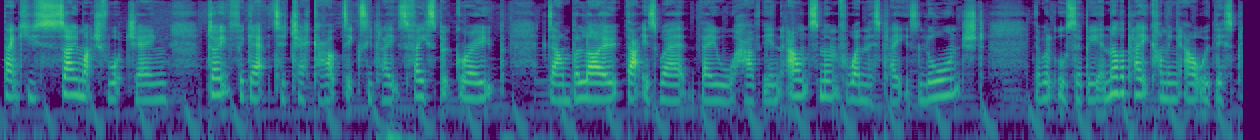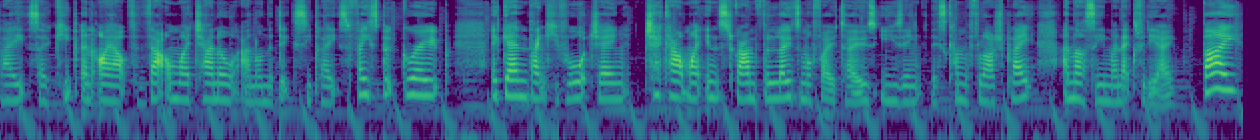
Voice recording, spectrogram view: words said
Thank you so much for watching. Don't forget to check out Dixie Plate's Facebook group down below. That is where they will have the announcement for when this plate is launched. There will also be another plate coming out with this plate, so keep an eye out for that on my channel and on the Dixie Plates Facebook group. Again, thank you for watching. Check out my Instagram for loads more photos using this camouflage plate, and I'll see you in my next video. Bye!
